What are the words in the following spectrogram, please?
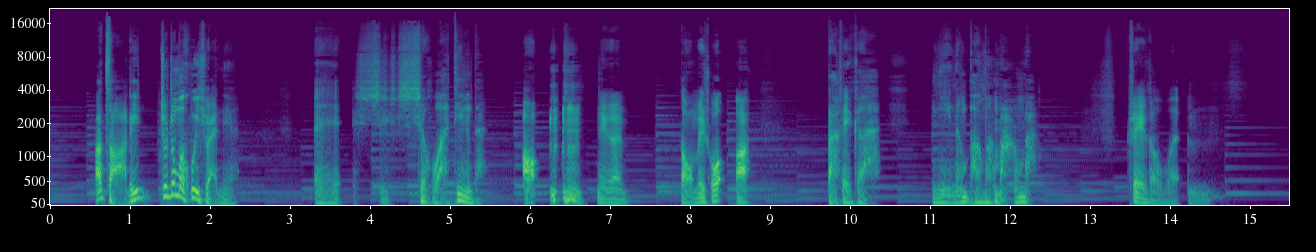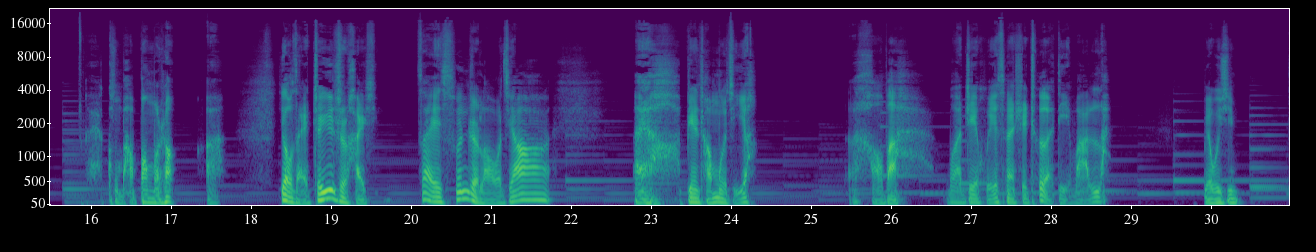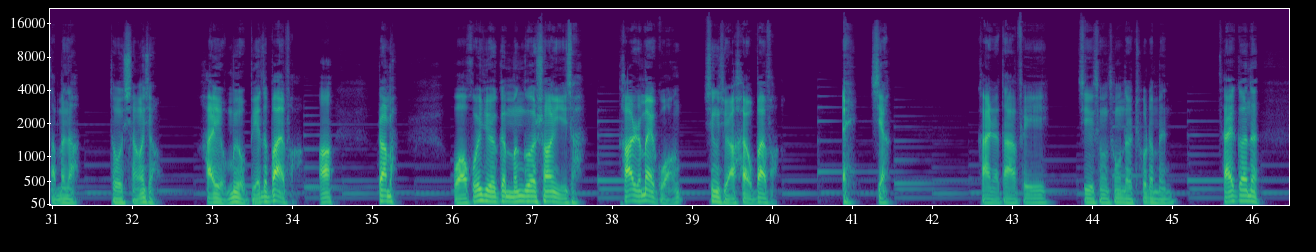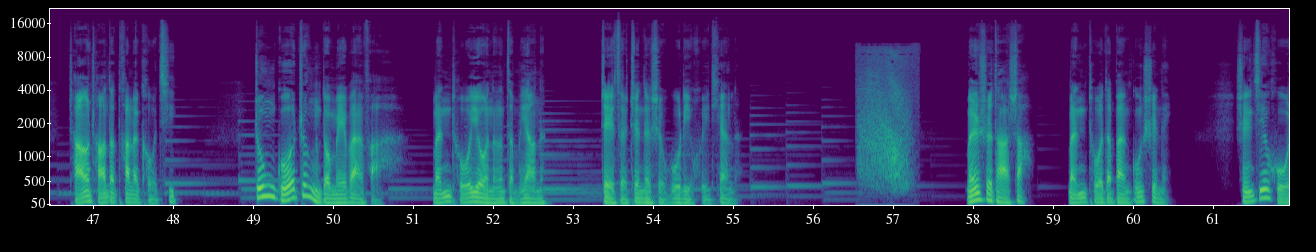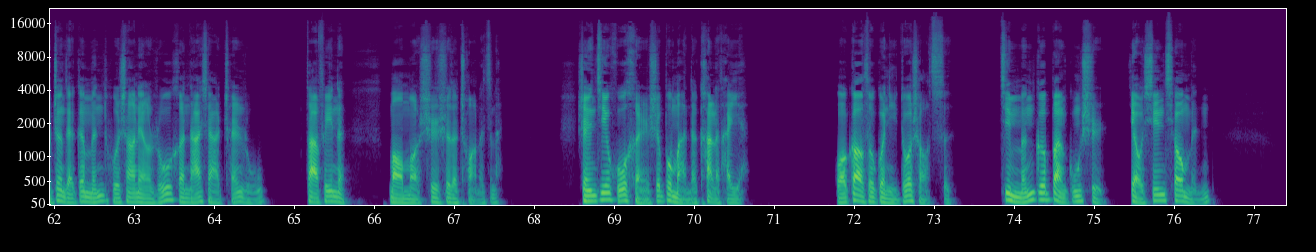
啊，咋的就这么会选呢？呃，是是我订的。哦，那个，当我没说啊。大飞哥，你能帮帮忙吗？这个我嗯。恐怕帮不上啊！要在 J 市还行，在孙志老家，哎呀，鞭长莫及呀。好吧，我这回算是彻底完了。别灰心，咱们呢都想想，还有没有别的办法啊？这样吧，我回去跟门哥商议一下，他人脉广，兴许还有办法。哎，行。看着大飞急匆匆的出了门。才哥呢，长长的叹了口气。中国政都没办法，门徒又能怎么样呢？这次真的是无力回天了。门市大厦，门徒的办公室内，沈金虎正在跟门徒商量如何拿下陈如。大飞呢，冒冒失失的闯了进来。沈金虎很是不满的看了他一眼：“我告诉过你多少次，进门哥办公室。”要先敲门，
